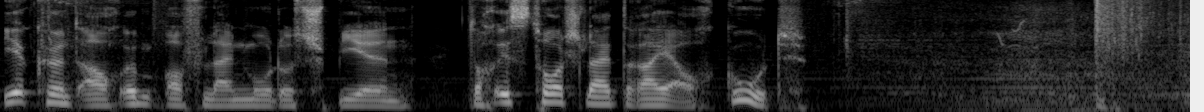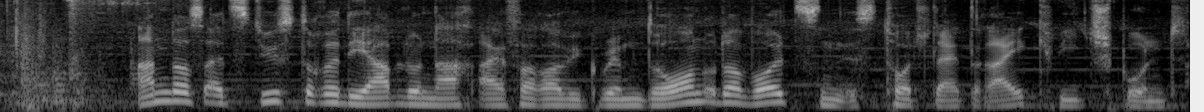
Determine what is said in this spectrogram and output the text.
Ihr könnt auch im Offline-Modus spielen. Doch ist Torchlight 3 auch gut? Anders als düstere Diablo-Nacheiferer wie Grim Dawn oder Wolzen ist Torchlight 3 quietschbunt.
